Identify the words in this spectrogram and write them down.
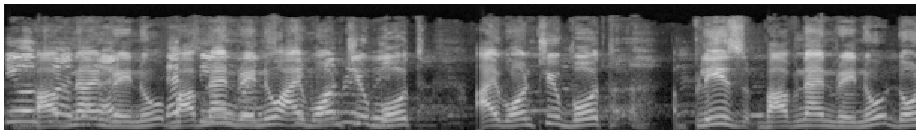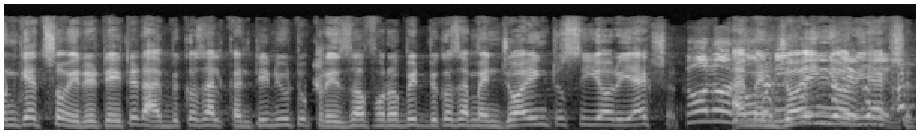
She also has Bhavna and right. Renu, Let's Bhavna and wins. Renu, I want you both. I want you both, please, Bhavna and Renu, don't get so irritated. I, because I'll continue to praise her for a bit because I'm enjoying to see your reaction. No, no, no. I'm enjoying your reaction.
